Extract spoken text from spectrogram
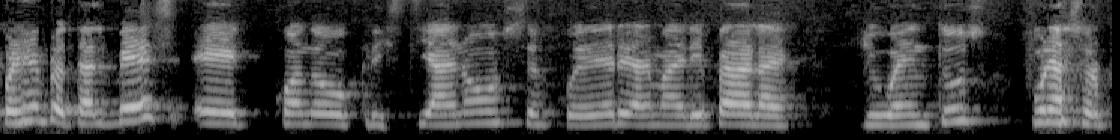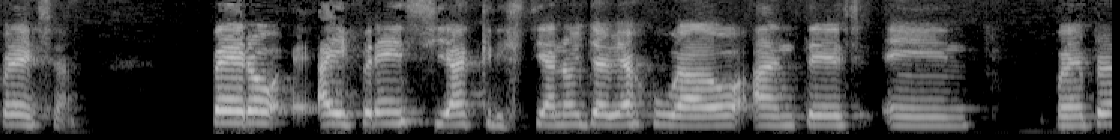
por ejemplo, tal vez eh, cuando Cristiano se fue de Real Madrid para la Juventus fue una sorpresa pero a diferencia, Cristiano ya había jugado antes en, por ejemplo,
